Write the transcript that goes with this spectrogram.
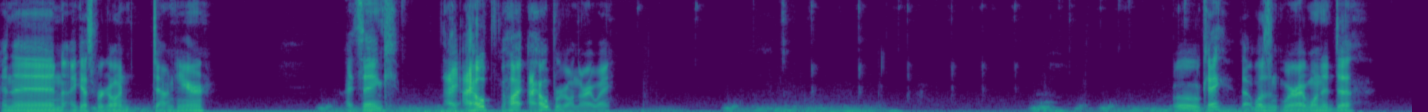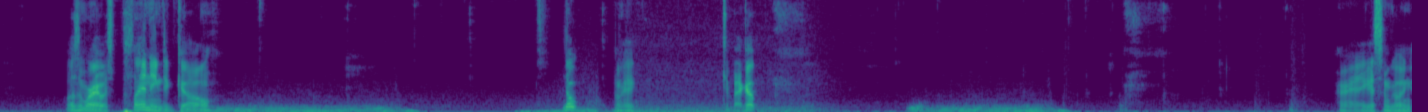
And then I guess we're going down here. I think. I, I hope I hope we're going the right way. Okay, that wasn't where I wanted to wasn't where I was planning to go. Nope. Okay. Get back up. Alright, I guess I'm going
